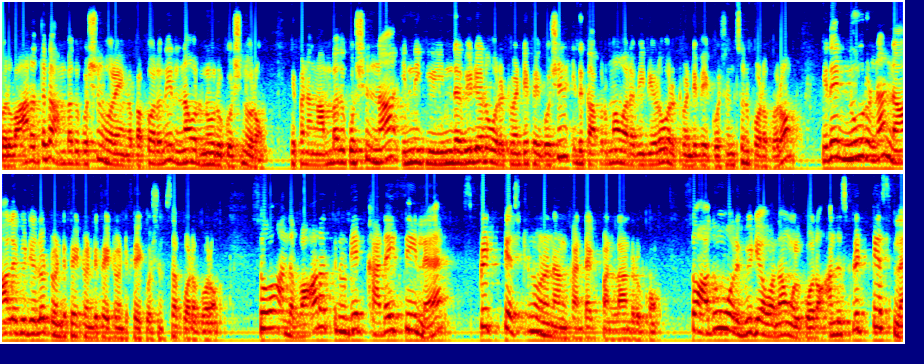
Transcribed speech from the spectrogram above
ஒரு வாரத்துக்கு ஐம்பது கொஷின் வரும். எங்கள் பக்கம் வந்து இல்லைன்னா ஒரு நூறு கொஷின் வரும். இப்போ நாங்கள் ஐம்பது கொஷின்னா இன்னைக்கு இந்த வீடியோவில் ஒரு டுவெண்ட்டி ஃபைவ் கொஷின் இதுக்கப்புறமா வர வீடியோவில் ஒரு டுவெண்ட்டி ஃபைவ் கொஷின்ஸ் போட போகிறோம் இதே நூறுனா நாலு வீடியோவில் twenty five twenty five twenty five கொஷின்ஸாக போட போகிறோம் ஸோ அந்த வாரத்தினுடைய கடைசியில் ஸ்பிட் டெஸ்ட்னு ஒன்று நாங்கள் கண்டக்ட் பண்ணலான் இருக்கோம். ஸோ அதுவும் ஒரு வீடியோவாக தான் உங்களுக்கு வரும். அந்த ஸ்பிளிட் டெஸ்ட்டில்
